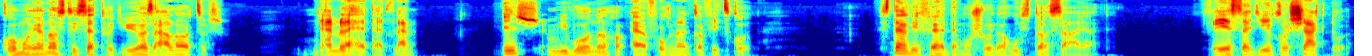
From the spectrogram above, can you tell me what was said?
Komolyan azt hiszed, hogy ő az állarcos? Nem lehetetlen. És mi volna, ha elfognánk a fickót? Stanley Ferde mosolyra húzta a száját. Félsz a gyilkosságtól?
